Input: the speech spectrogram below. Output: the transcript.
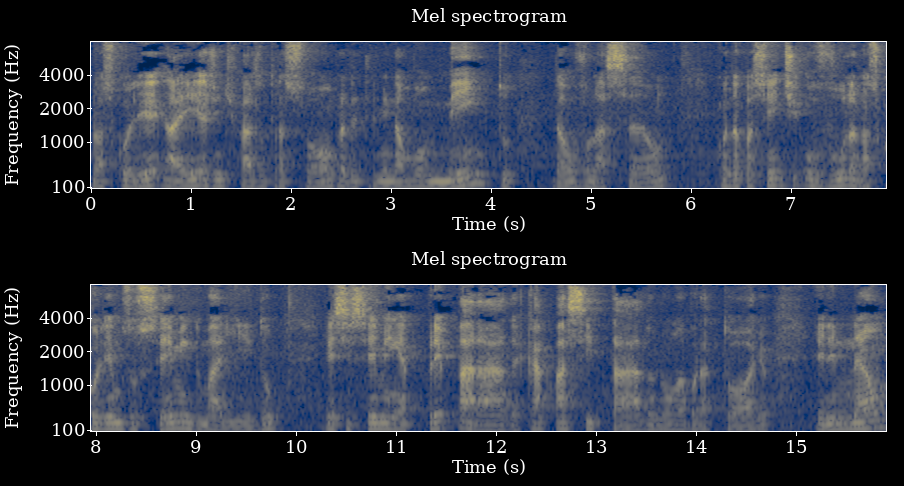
Nós colher, aí a gente faz ultrassom para determinar o momento da ovulação. Quando a paciente ovula, nós colhemos o sêmen do marido esse sêmen é preparado, é capacitado no laboratório. Ele não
